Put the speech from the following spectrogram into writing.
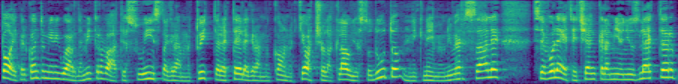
Poi per quanto mi riguarda mi trovate su Instagram, Twitter e Telegram con chiocciola Claudio Stoduto, nickname universale, se volete c'è anche la mia newsletter,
